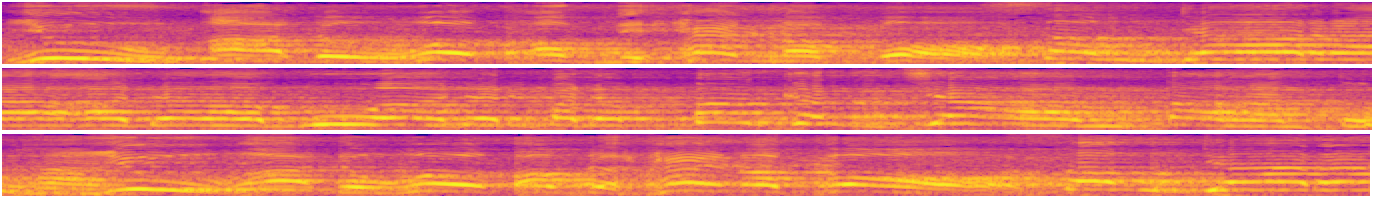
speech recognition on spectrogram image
You are the work of the hand of God. Saudara adalah buah daripada pekerjaan tangan Tuhan You are the work of the hand of God. Saudara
